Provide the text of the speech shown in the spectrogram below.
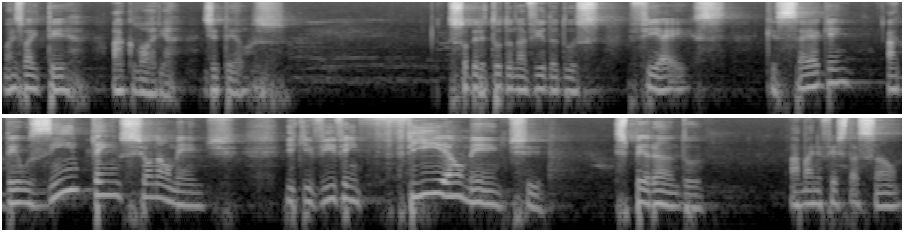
Mas vai ter a glória de Deus. Sobretudo na vida dos fiéis que seguem a Deus intencionalmente e que vivem fielmente esperando a manifestação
